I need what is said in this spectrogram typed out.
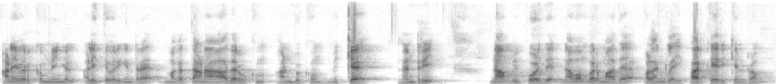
அனைவருக்கும் நீங்கள் அளித்து வருகின்ற மகத்தான ஆதரவுக்கும் அன்புக்கும் மிக்க நன்றி. நாம் இப்பொழுது நவம்பர் மாத பலன்களை பார்க்க இருக்கின்றோம்.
